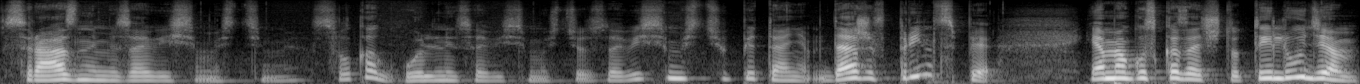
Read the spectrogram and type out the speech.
с разными зависимостями, с алкогольной зависимостью, с зависимостью питания. Даже, в принципе, я могу сказать, что ты людям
